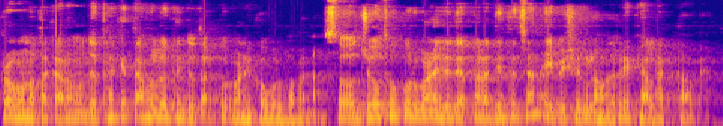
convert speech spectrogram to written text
প্রবণতা কারোর মধ্যে থাকে, তাহলেও কিন্তু তার কুরবানি কবুল হবে না। সো যৌথ কুরবানি যদি আপনারা দিতে চান, এই বিষয়গুলো আমাদেরকে খেয়াল রাখতে হবে।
